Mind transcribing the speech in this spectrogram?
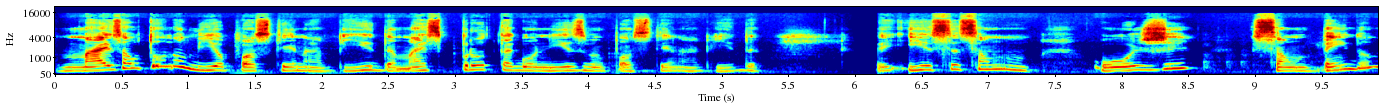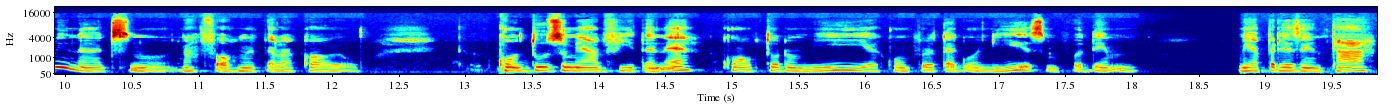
Mais autonomia eu posso ter na vida, mais protagonismo eu posso ter na vida. E esses são, hoje, são bem dominantes no, na forma pela qual eu conduzo minha vida, né? Com autonomia, com protagonismo, poder me apresentar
